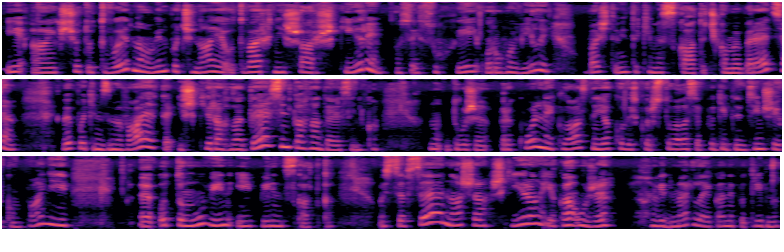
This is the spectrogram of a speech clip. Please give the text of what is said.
І а, якщо тут видно, він починає от верхній шар шкіри, оцей сухий, ороговілий. Бачите, він такими скаточками береться. Ви потім змиваєте, і шкіра гладесенька, гладесенька. Ну, дуже прикольний, класний. Я колись користувалася подібним з іншої компанії. Е, От тому він і пілінг-скатка. Ось це все наша шкіра, яка вже відмерла, яка не потрібна.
